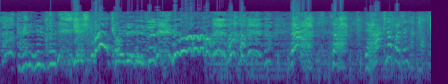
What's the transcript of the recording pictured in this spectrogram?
brauche keine Hilfe. Ich brauche keine Hilfe. zo, der haaknop was in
